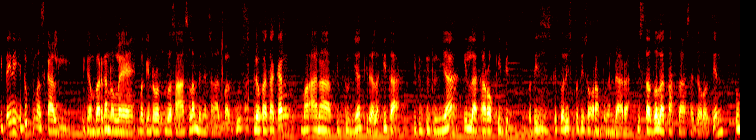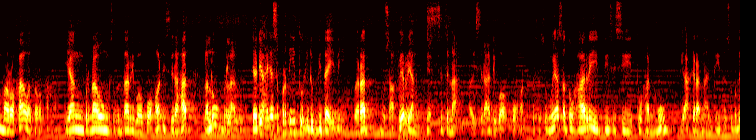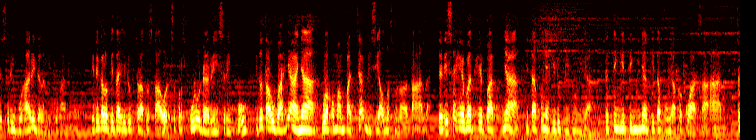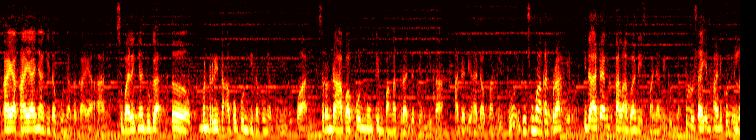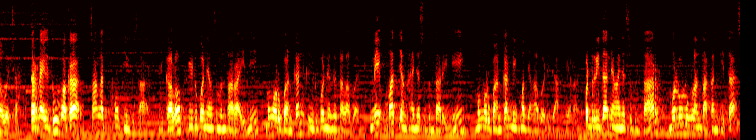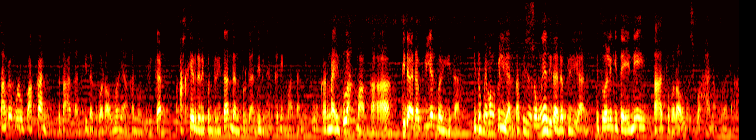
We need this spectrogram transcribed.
Kita ini hidup cuma sekali, digambarkan oleh baginda Rasulullah SAW dengan sangat bagus. Beliau katakan, ma'ana fid dunya tidaklah kita hidup di dunia illa karokibin seperti hmm. kecuali seperti seorang pengendara istadalla tahta sajaratin thumma roha wa yang bernaung sebentar di bawah pohon istirahat lalu berlalu jadi hanya seperti itu hidup kita ini barat musafir yang ya. sejenak istirahat di bawah pohon. Sesungguhnya satu hari di sisi Tuhanmu di akhirat nanti itu seperti seribu hari dalam hitunganmu. Jadi kalau kita hidup 100 tahun, sepersepuluh dari seribu, itu tak ubahnya hanya 2,4 jam di sisi Allah SWT. Jadi sehebat-hebatnya kita punya hidup di dunia, setinggi-tingginya kita punya kekuasaan, sekaya-kayanya kita punya kekayaan, sebaliknya juga eh, menderita apa pun kita punya kehidupan, serendah apa pun mungkin pangkat derajat yang kita ada di hadapan itu, itu semua akan berakhir. Tidak ada yang kekal abadi sepanjang di dunia. Kullu syai'in halikun illa wajah. Karena itu maka sangat rugi besar. Jikalau kehidupan yang sementara ini mengorbankan kehidupan yang kekal abadi. Nikmat yang hanya sebentar ini mengorbankan nikmat yang abadi di akhirat. Penderitaan yang hanya sebentar meluluh lantakan kita sampai melupakan ketaatan kita kepada Allah yang akan memberikan akhir dari penderitaan dan berganti dengan kenikmatan itu. Karena itulah maka tidak ada pilihan bagi kita. Hidup memang pilihan, tapi sesungguhnya tidak ada pilihan kecuali kita ini taat kepada Allah Subhanahu wa taala.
